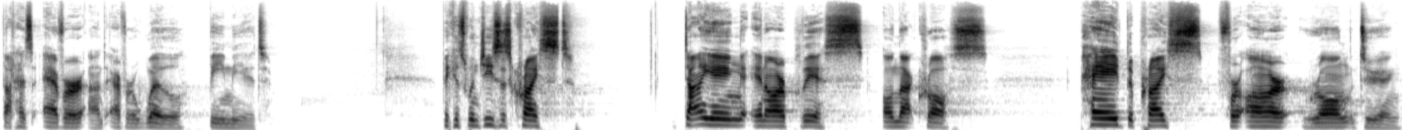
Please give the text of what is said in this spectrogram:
that has ever and ever will be made. Because when Jesus Christ, dying in our place on that cross, paid the price for our wrongdoing.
